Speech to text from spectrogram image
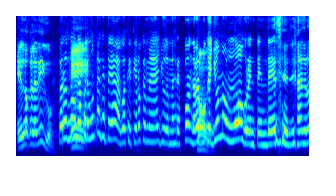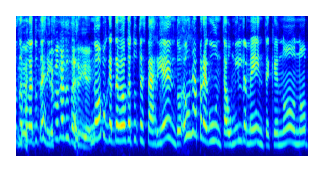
es lo que le digo. Pero no, Eh, la pregunta que te hago es que quiero que me ayude, me responda. A ver, No, porque bien. yo no logro entender. ya, yo no sé por qué tú te ¿Y ríes. por qué tú te ríes? No, porque te veo que tú te estás riendo. Es una pregunta humildemente que no, no,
